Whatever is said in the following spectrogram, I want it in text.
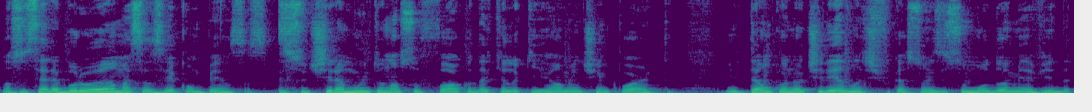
Nosso cérebro ama essas recompensas. Isso tira muito o nosso foco daquilo que realmente importa. Então, quando eu tirei as notificações, isso mudou a minha vida.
